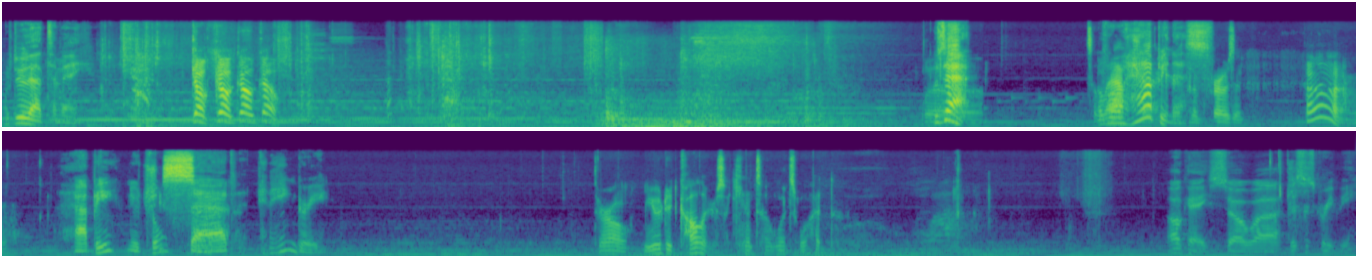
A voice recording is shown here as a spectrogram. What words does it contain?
Don't do that to me. Go, go, go, go. Who's that? Whoa. It's a Overall laugh tracker, but I'm happiness. frozen. Oh. Happy, neutral, She's sad, sad. and angry. They're all muted colors. I can't tell what's what. Okay, so, uh, this is creepy.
